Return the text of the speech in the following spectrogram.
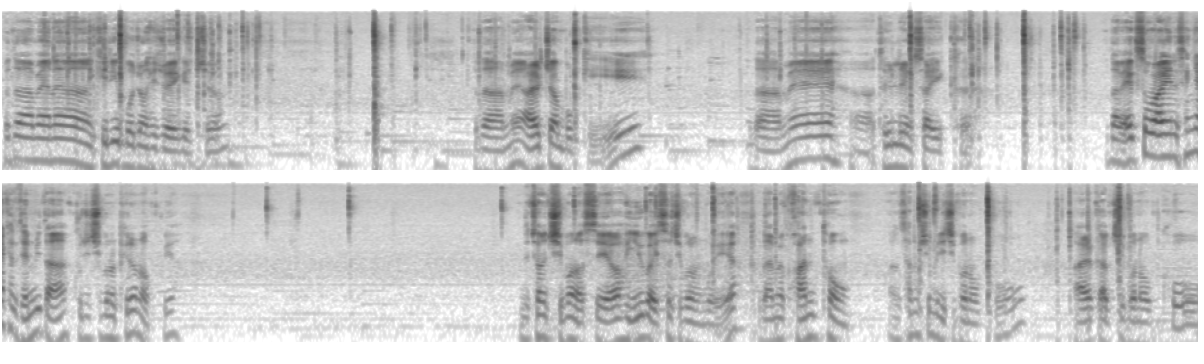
그 다음에는 길이 보정해 줘야겠죠. 그 다음에 알점 복귀 그 다음에 어, 드릴링 사이클 그 다음에 XY는 생략해도 됩니다. 굳이 집어넣을 필요는 없고요. 근데 저는 집어넣었어요. 이유가 있어 집어넣은 거예요. 그 다음에 관통 한 30mm 집어넣고 R값 집어넣고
